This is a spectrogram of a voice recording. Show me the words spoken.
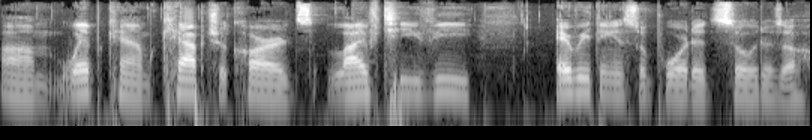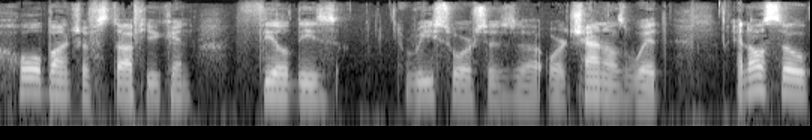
um, webcam, capture cards, live TV, everything is supported. So there's a whole bunch of stuff you can fill these resources uh, or channels with. And also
